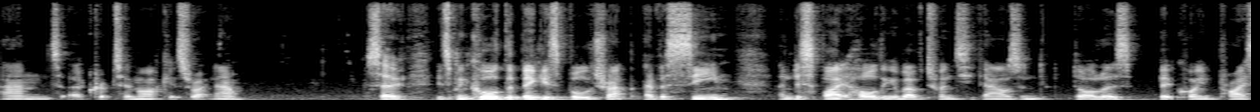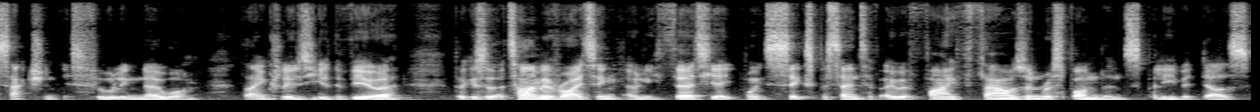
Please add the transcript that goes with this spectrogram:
and uh, crypto markets right now. So it's been called the biggest bull trap ever seen. And despite holding above $20,000, Bitcoin price action is fooling no one. That includes you, the viewer, because at the time of writing, only 38.6% of over 5,000 respondents believe it does,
